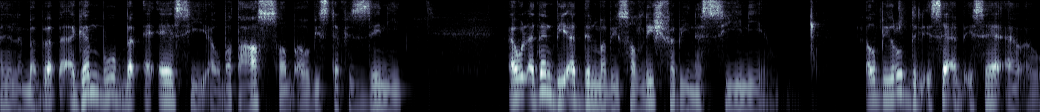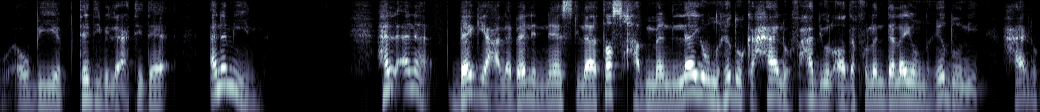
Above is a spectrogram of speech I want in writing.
أنا لما ببقى جنبه ببقى قاسي أو بتعصب أو بيستفزني أو الأذان بيأذن ما بيصليش فبينسيني أو بيرد الإساءة بإساءة أو أو بيبتدي بالاعتداء. أنا مين؟ هل أنا باجي على بال الناس لا تصحب من لا ينهضك حاله؟ فحد يقول آه ده فلان ده لا ينهضني حاله.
